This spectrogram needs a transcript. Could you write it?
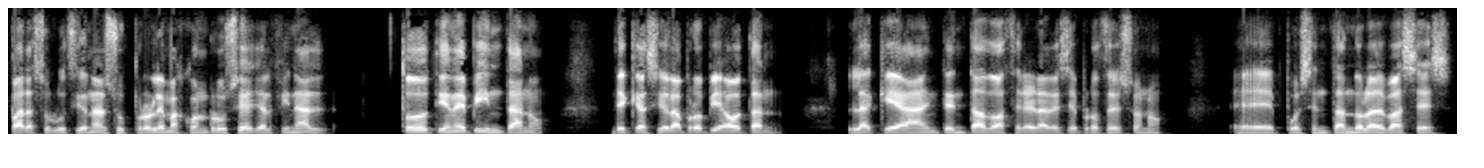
para solucionar sus problemas con Rusia y al final todo tiene pinta, ¿no? De que ha sido la propia OTAN la que ha intentado acelerar ese proceso, ¿no? Eh, pues sentando las bases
